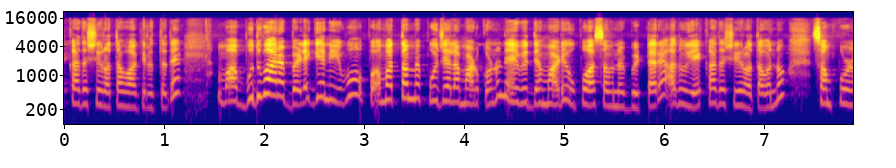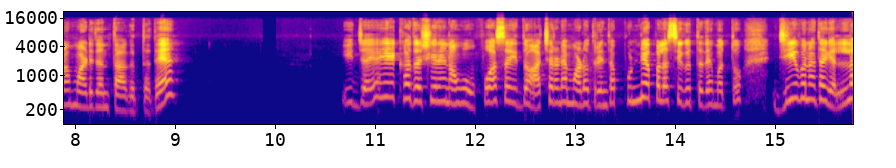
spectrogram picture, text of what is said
ಏಕಾದಶಿ ವ್ರತವಾಗಿರುತ್ತದೆ. ಬುಧವಾರ ಬೆಳಗ್ಗೆ ನೀವು ಮತ್ತೊಮ್ಮೆ ಪೂಜೆ ಎಲ್ಲ ಮಾಡಿಕೊಂಡು ನೈವೇದ್ಯ ಮಾಡಿ ಉಪವಾಸವನ್ನು ಬಿಟ್ಟರೆ ಅದು ಏಕಾದಶಿ ವ್ರತವನ್ನು ಸಂಪೂರ್ಣ ಮಾಡಿದಂತಾಗುತ್ತದೆ. ಈ ಜಯ ಏಕಾದಶಿಯಲ್ಲಿ ನಾವು ಉಪವಾಸ ಇದ್ದು ಆಚರಣೆ ಮಾಡೋದ್ರಿಂದ ಪುಣ್ಯ ಫಲ ಸಿಗುತ್ತದೆ ಮತ್ತು ಜೀವನದ ಎಲ್ಲ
